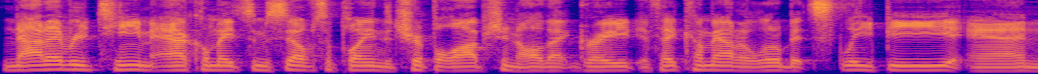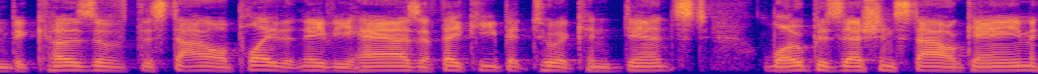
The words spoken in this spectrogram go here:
not every team acclimates themselves to playing the triple option all that great. If they come out a little bit sleepy, and because of the style of play that Navy has, if they keep it to a condensed, low possession style game,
